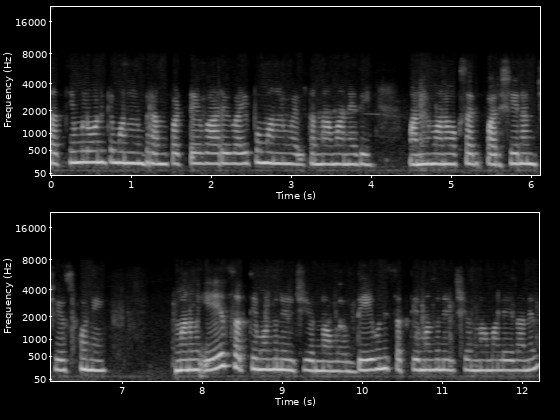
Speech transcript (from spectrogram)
సత్యంలోనికి మనల్ని భ్రమపట్టే వారి వైపు మనం వెళ్తున్నామా అనేది మనల్ని మనం ఒకసారి పరిశీలన చేసుకొని మనం ఏ సత్యమందు నిలిచి ఉన్నాము? దేవుని సత్యమందు నిలిచి ఉన్నామా లేదా అనేది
